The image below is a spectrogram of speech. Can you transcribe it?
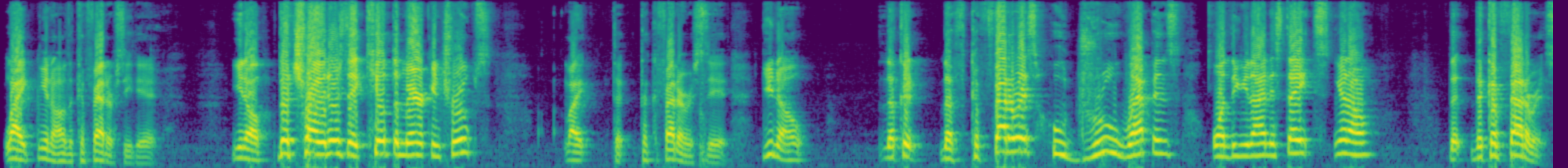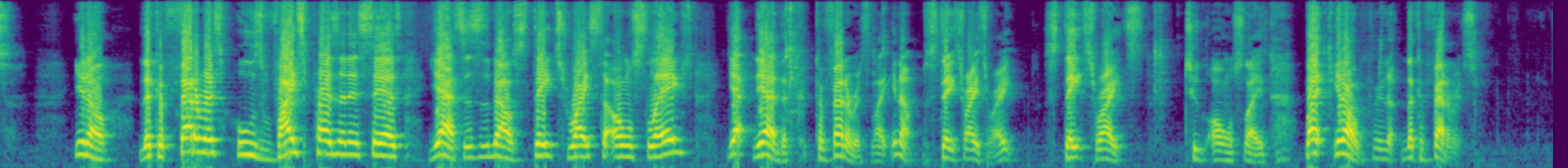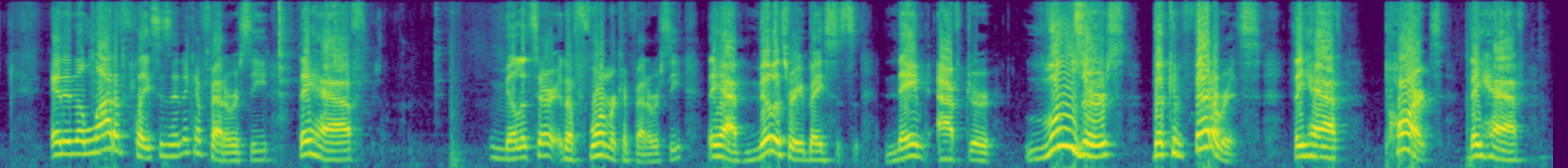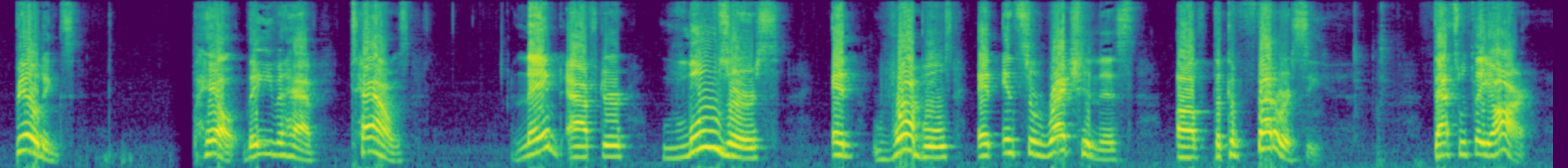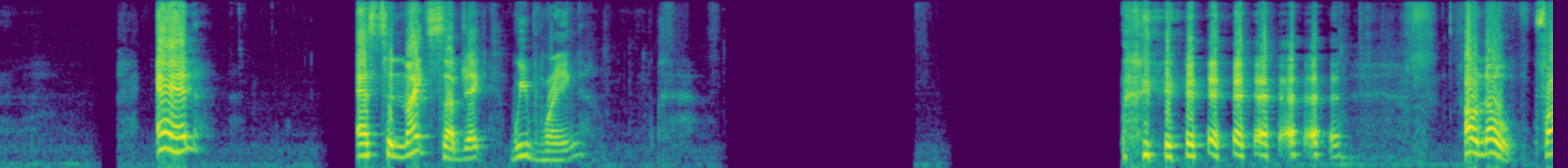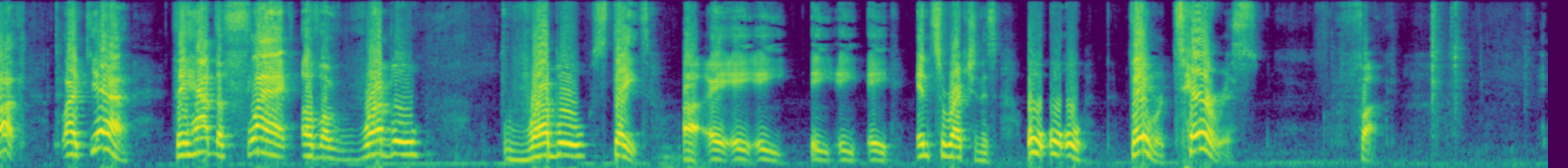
like you know the Confederacy did. You know the traitors that killed American troops, like the, the Confederates did. You know the the Confederates who drew weapons on the United States. You know the the Confederates. You know the Confederates whose vice president says yes, this is about states' rights to own slaves. Yeah, yeah, the Confederates, like you know, states' rights, right? States' rights to own slaves. But you know, you know, the Confederates. And in a lot of places in the Confederacy, they have military the former Confederacy, they have military bases named after losers, the Confederates. They have parks, they have buildings. Hell, they even have towns named after losers and rebels and insurrectionists of the Confederacy. That's what they are. And as tonight's subject, we bring oh no, fuck. Like, yeah, they have the flag of a rebel rebel state. Uh, a, a, a a a a insurrectionist. Oh oh oh, they were terrorists. Fuck.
